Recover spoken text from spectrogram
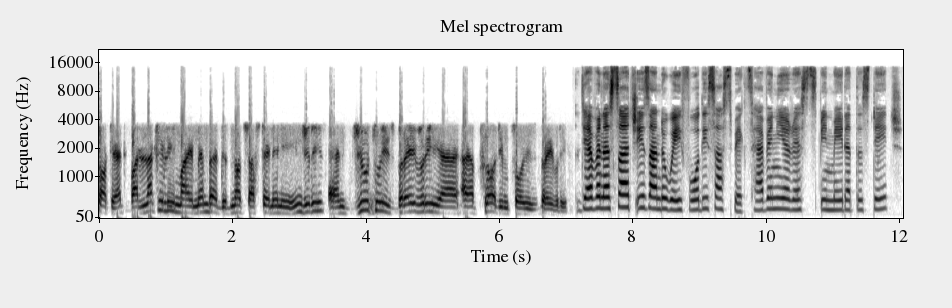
shot at, but luckily my member did not sustain any injuries, and due to his bravery, uh, I applaud him for his bravery. Dhevan, a search is underway for the suspects. Have any arrests been made at this stage?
